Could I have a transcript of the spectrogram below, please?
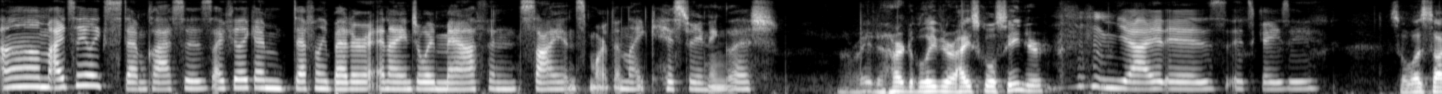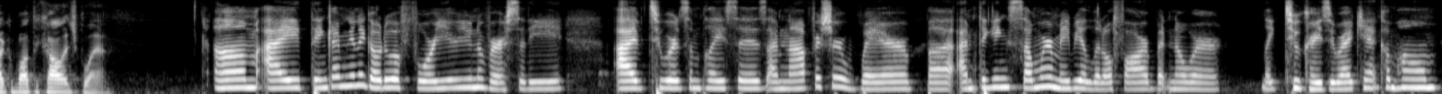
Um, I'd say like STEM classes. I feel like I'm definitely better and I enjoy math and science more than like history and English. All right, and hard to believe you're a high school senior. yeah, it is. It's crazy. So let's talk about the college plan. Um, I think I'm going to go to a four-year university. I've toured some places. I'm not for sure where, but I'm thinking somewhere maybe a little far, but nowhere like too crazy where I can't come home.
